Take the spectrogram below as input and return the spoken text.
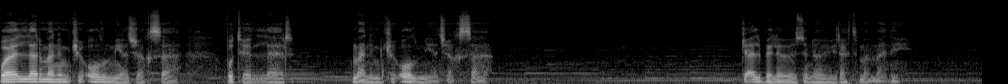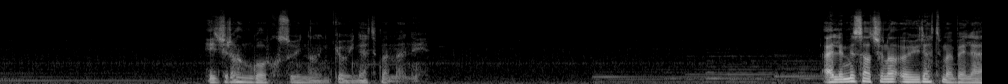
bu əllər mənimki olmayacaqsa, bu tellər mənimki olmayacaqsa, gəl belə özünə öyrətmə məni. Hicran qorxusu ilə göynətmə məni. Əlimi saçına öyrətmə belə,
